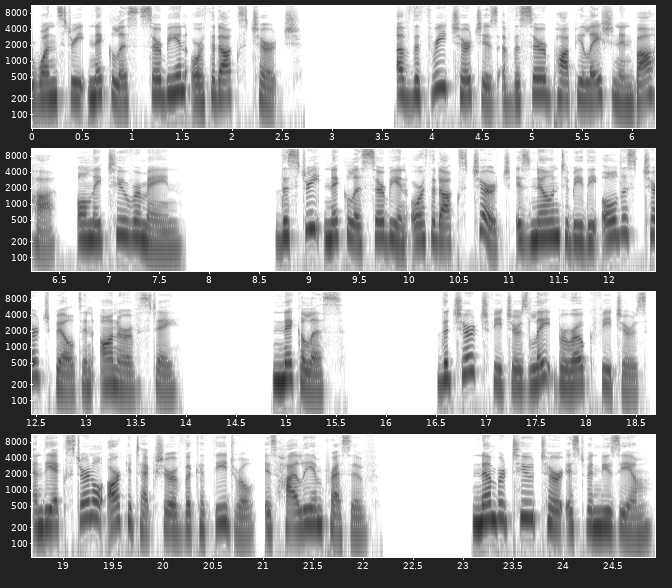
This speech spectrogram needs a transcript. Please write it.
1 Street Nicholas Serbian Orthodox Church. Of the three churches of the Serb population in Baja, only two remain. The Street Nicholas Serbian Orthodox Church is known to be the oldest church built in honor of St. Nicholas. The church features late Baroque features and the external architecture of the cathedral is highly impressive. Number 2 Türr Istvan Museum.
